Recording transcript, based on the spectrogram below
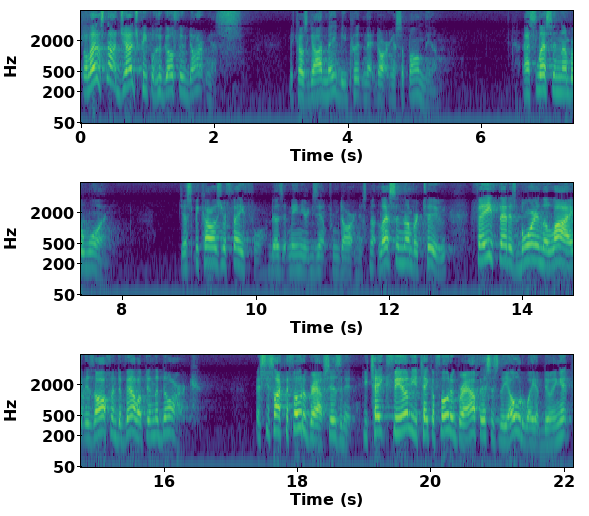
So let us not judge people who go through darkness because God may be putting that darkness upon them. That's lesson number one. Just because you're faithful doesn't mean you're exempt from darkness. Lesson number two faith that is born in the light is often developed in the dark. It's just like the photographs, isn't it? You take film, you take a photograph. This is the old way of doing it,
